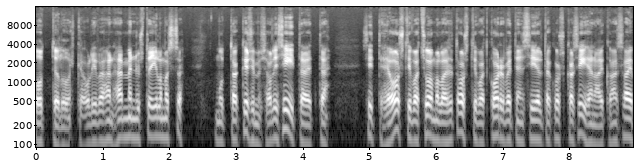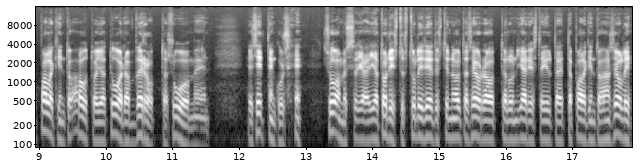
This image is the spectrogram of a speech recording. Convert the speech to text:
otteluun. Ehkä oli vähän hämmennystä ilmassa, mutta kysymys oli siitä, että sitten he ostivat, suomalaiset ostivat korveten sieltä, koska siihen aikaan sai palkintoautoja tuoda verotta Suomeen. Ja sitten kun se Suomessa, ja, ja todistus tuli tietysti noilta seuraottelun järjestäjiltä, että palkintohan se oli.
